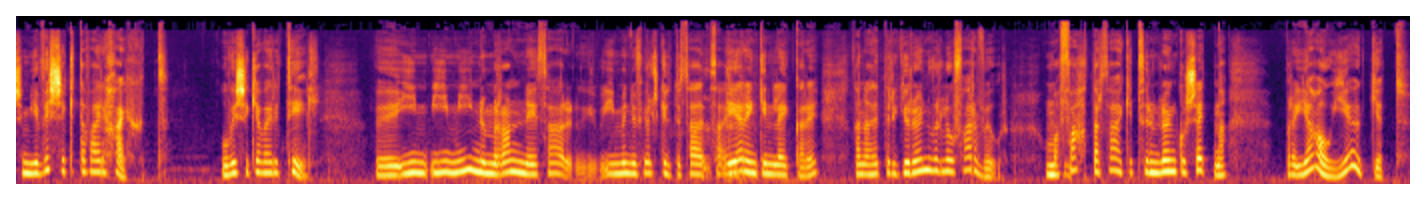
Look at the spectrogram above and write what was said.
sem ég vissi ekki að væri hægt og vissi ekki að væri til. Uh, í, í mínum ranni, þar, í minni fjölskyldu, það, það er engin leikari, þannig að þetta er ekki raunverulegu farvegur. Og maður fattar það ekkit fyrir löngu setna, bara já, ég get,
